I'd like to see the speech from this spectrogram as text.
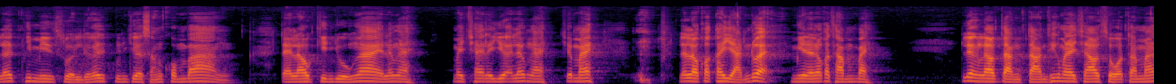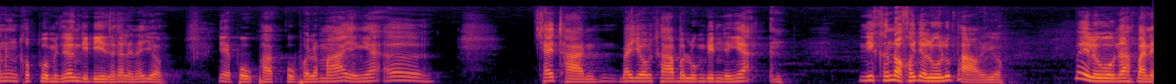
แล้วที่มีส่วนเหลือก็จุนเจือสังคมบ้าง แต่เรากินอยู่ง่ายแล้วไง ไม่ใช้อะไรเยอะแล้วไงใช่ไหมแล้วเราก็ขยันด้วย มีอะไรเราก็ทำไป เรื่องราวต่างๆ ที่มาในชาวโสดธรรมะนั่งทบทวนเป็นเรื่องดีๆทั้งนั้นเลยนะโยมเนี่ยปลูกผักปลูกผลไม้อย่างเงี้ย เออ ใช้ถ่านใบโยชาบำรุงดินอย่างเงี้ย นี่ข้างนอกเขาจะรู้หรือเปล่าโยมไม่รู้นะภายใน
